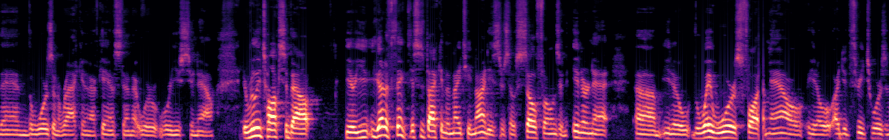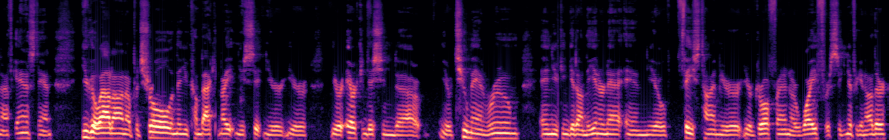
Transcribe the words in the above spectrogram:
than the wars in Iraq and Afghanistan that we're, we're used to now. It really talks about, you know, you, you got to think this is back in the 1990s. There's no cell phones and internet um, you know, the way wars fought now, you know, I did three tours in Afghanistan. You go out on a patrol and then you come back at night and you sit in your your your air conditioned uh, you know two man room and you can get on the internet and you know FaceTime your your girlfriend or wife or significant other.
